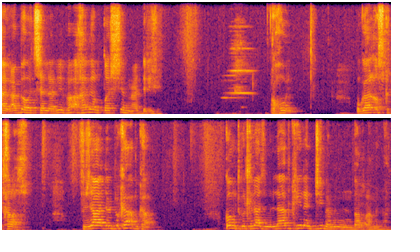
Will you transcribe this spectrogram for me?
ألعب به وأتسلى فيه فاخذه وطشه مع الدريشة. أخوي وقال أسكت خلاص. فزاد البكاء بكاء. قمت قلت لازم لا أبكي لين تجيبه من برا من هناك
